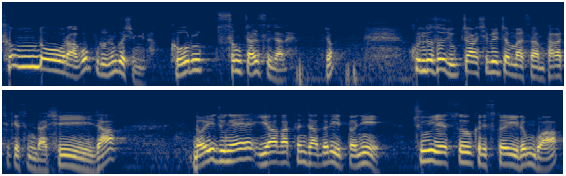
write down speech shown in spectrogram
성도라고 부르는 것입니다. 거룩 성자를 쓰잖아요. 그죠? 고린도서 6장 11절 말씀 다 같이 읽겠습니다. 시작. 너희 중에 이와 같은 자들이 있더니 주 예수 그리스도의 이름과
